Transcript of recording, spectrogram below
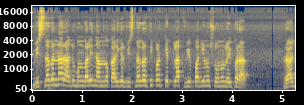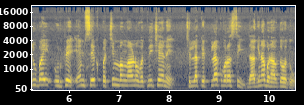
વિસનગરના રાજુ બંગાલી નામનો કારીગર વિસનગરથી પણ કેટલાક વેપારીઓનું સોનું લઈ ફરાર. રાજુભાઈ ઉર્ફે એમ શેખ પશ્ચિમ બંગાળનો વતની છે અને છેલ્લા કેટલાક વર્ષથી દાગીના બનાવતો હતો.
